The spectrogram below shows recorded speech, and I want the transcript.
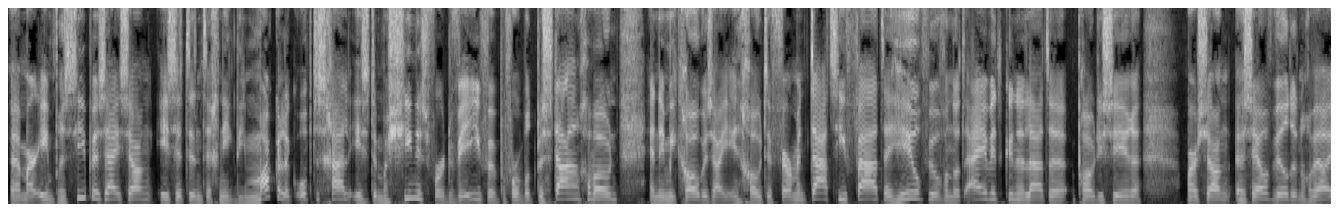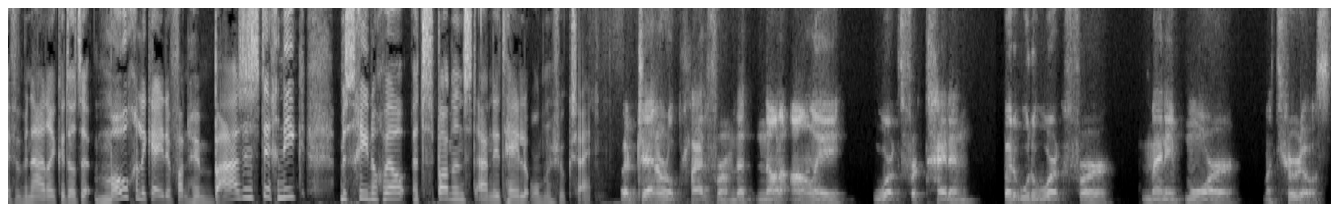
Uh, maar in principe, zei Zang, is het een techniek die makkelijk op te schalen is. De machines voor het weven bijvoorbeeld bestaan gewoon. En de microben zou je in grote fermentatievaten heel veel van dat eiwit kunnen laten produceren. Maar Zhang zelf wilde nog wel even benadrukken dat de mogelijkheden van hun basistechniek misschien nog wel het spannendst aan dit hele onderzoek zijn. A general platform that not only worked for Titan, but would work for many more materials.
